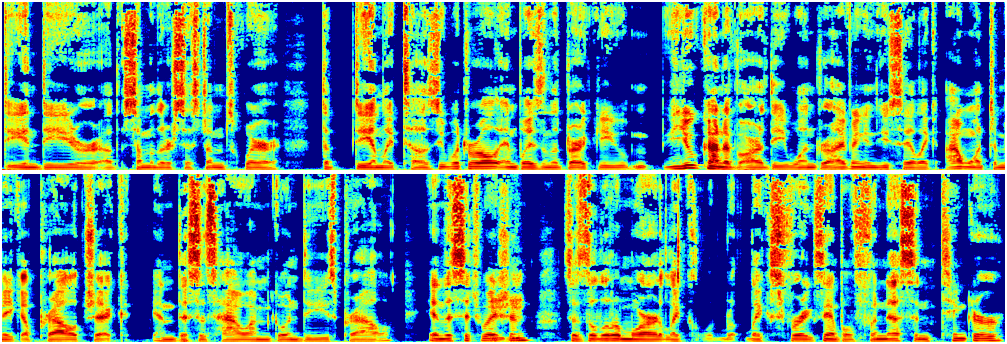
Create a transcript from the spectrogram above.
D and D or other, some other systems where the DM like tells you what to roll. In Blades in the Dark, you you kind of are the one driving, and you say like, "I want to make a prowl check, and this is how I'm going to use prowl in this situation." Mm-hmm. So it's a little more like like for example, finesse and tinker.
